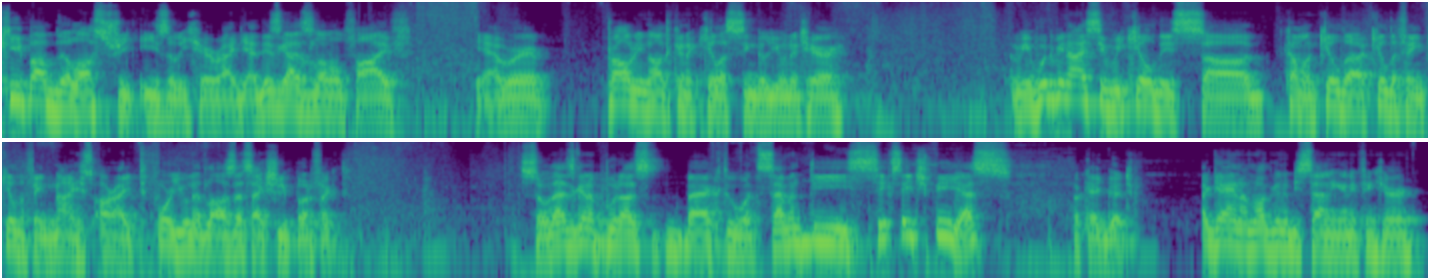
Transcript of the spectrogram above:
keep up the loss streak easily here, right? Yeah, this guy's level 5. Yeah, we're Probably not gonna kill a single unit here. I mean, it would be nice if we kill this, uh, come on, kill the, kill the thing, kill the thing, nice, alright, 4 unit loss, that's actually perfect. So that's gonna put us back to, what, 76 HP, yes? Okay, good. Again, I'm not gonna be selling anything here.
